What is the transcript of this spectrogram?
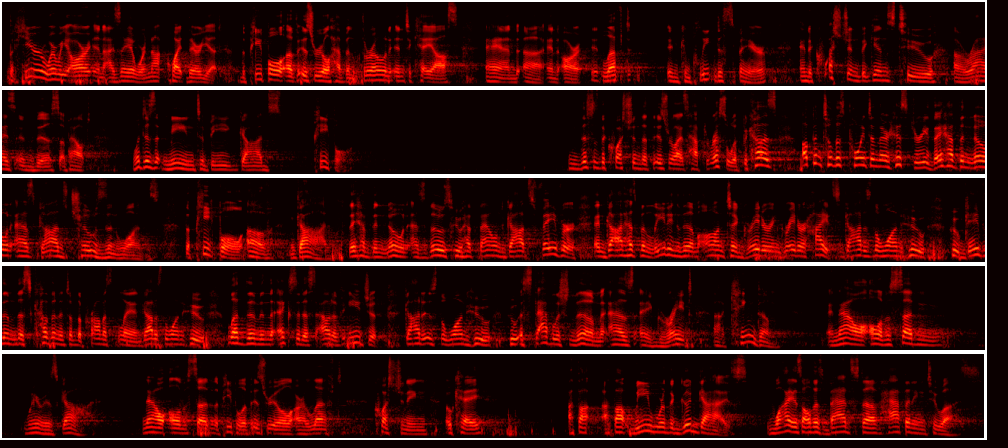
But here, where we are in Isaiah, we're not quite there yet. The people of Israel have been thrown into chaos and, uh, and are left in complete despair. And a question begins to arise in this about what does it mean to be God's people? This is the question that the Israelites have to wrestle with because up until this point in their history, they have been known as God's chosen ones, the people of God. They have been known as those who have found God's favor, and God has been leading them on to greater and greater heights. God is the one who, who gave them this covenant of the promised land. God is the one who led them in the exodus out of Egypt. God is the one who, who established them as a great uh, kingdom. And now, all of a sudden, where is God? Now, all of a sudden, the people of Israel are left questioning okay, I thought, I thought we were the good guys. Why is all this bad stuff happening to us?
